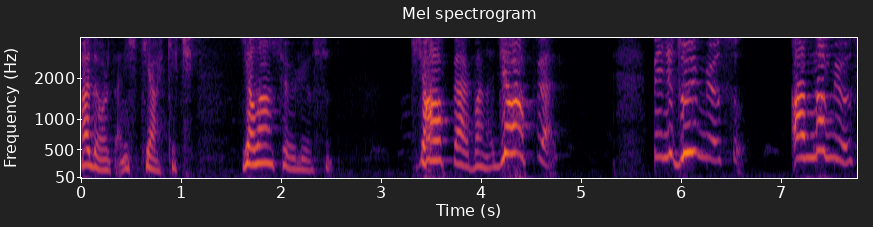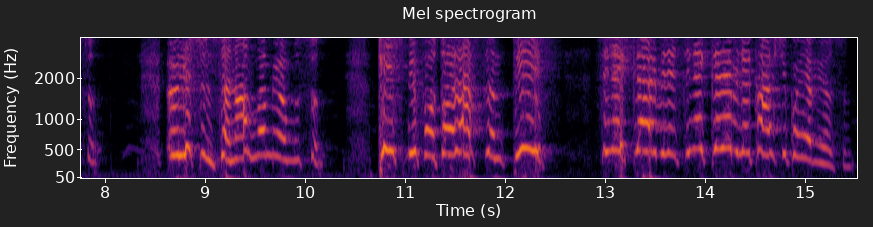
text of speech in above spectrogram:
Hadi oradan ihtiyar keçi. Yalan söylüyorsun Cevap ver bana cevap ver. Beni duymuyorsun Anlamıyorsun. Ölüsün sen anlamıyor musun? Pis bir fotoğrafsın pis. Sinekler bile sineklere bile karşı koyamıyorsun.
